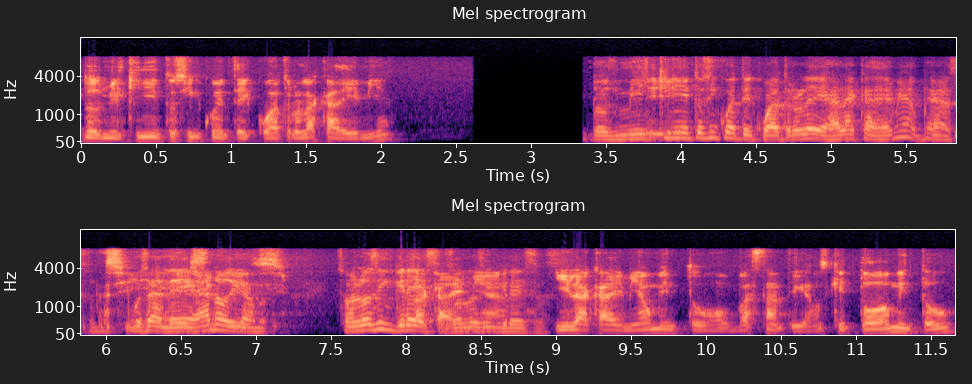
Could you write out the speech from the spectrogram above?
2.554 la academia. 2.554 le deja la academia. o sea, le deja, no, digamos. Son los ingresos, son los ingresos. Y la academia aumentó bastante, digamos que todo aumentó.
